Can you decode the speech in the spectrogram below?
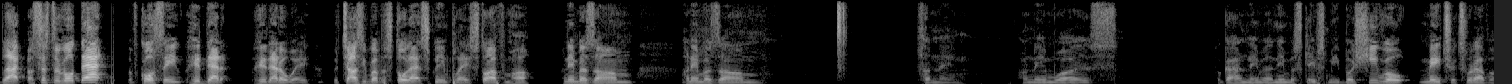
Black, a sister wrote that. Of course, they hid that hid that away. But Wachowski Brothers stole that screenplay, stole it from her. Her name was um, her name was um, what's her name? Her name was, forgot her name. Her name escapes me. But she wrote Matrix, whatever.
